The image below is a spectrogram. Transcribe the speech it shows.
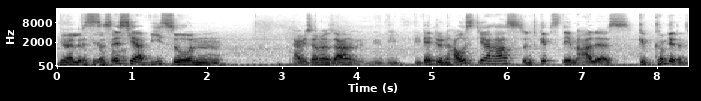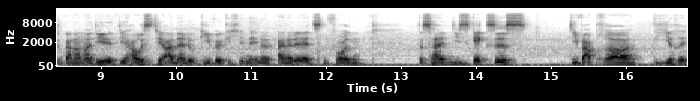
Ja, das, das ist ja wie so ein. Ja, wie soll man sagen, wie, wie, wie wenn du ein Haustier hast und gibst dem alles. Gibt, kommt ja dann sogar nochmal die, die Haustier-Analogie wirklich in, in einer der letzten Folgen, dass halt die Skeksis die Wapra wie ihre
